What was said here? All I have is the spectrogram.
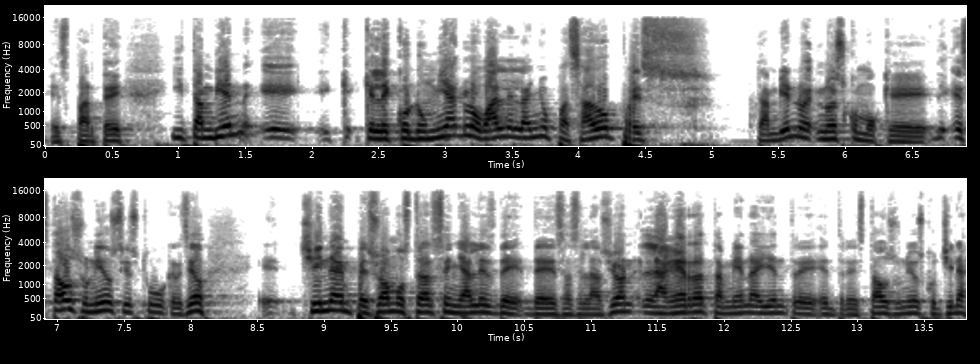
es parte Y también eh, que, la economía global el año pasado, pues también no, es como que Estados Unidos sí estuvo creciendo. Eh, China empezó a mostrar señales de, desaceleración. La guerra también ahí entre, entre Estados Unidos con China,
